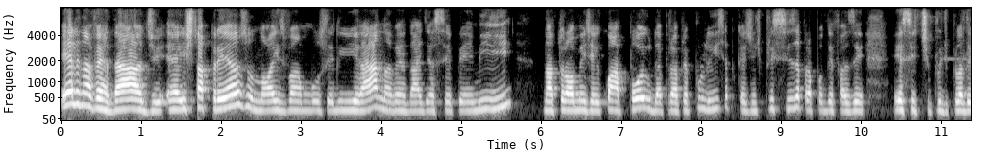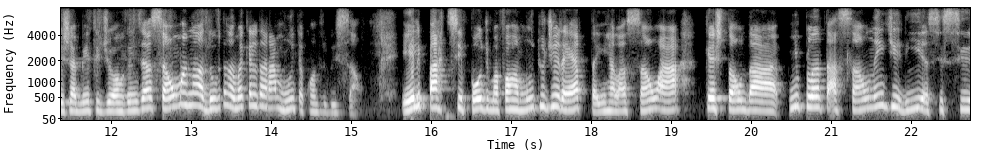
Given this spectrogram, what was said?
Ele, na verdade, é, está preso. Nós vamos, ele irá, na verdade, à CPMI naturalmente aí com apoio da própria polícia, porque a gente precisa para poder fazer esse tipo de planejamento e de organização, mas não há dúvida não é que ele dará muita contribuição. Ele participou de uma forma muito direta em relação à questão da implantação, nem diria se se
